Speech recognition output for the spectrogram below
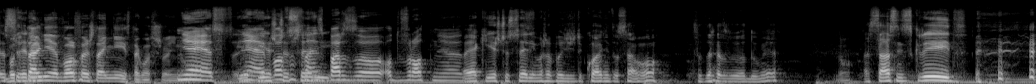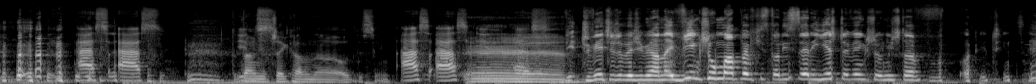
Bo serii... totalnie Wolfenstein nie jest taką strzeliną. Nie jest, nie, Wolfenstein jest serii- bardzo odwrotnie. A jakiej jeszcze serii można powiedzieć dokładnie to samo? Co teraz wy o Dumie? No. Assassin's Creed! Ass, ass. Totalnie Ins- czekam na Odyssey. Ass, ass, in Eee. ass. Wie, czy wiecie, że będzie miała największą mapę w historii serii, jeszcze większą niż ta w Origins? Ja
